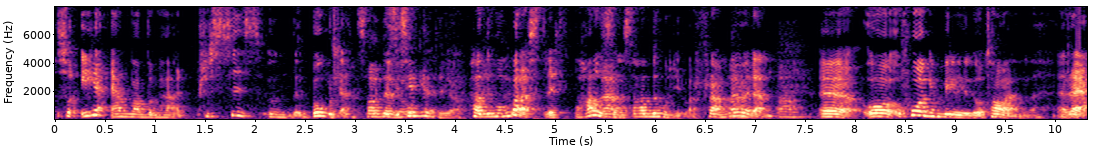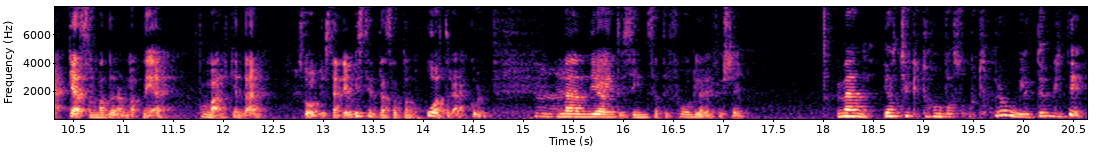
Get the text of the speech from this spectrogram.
så är en av de här precis under bordet Ja, där vi sitter. Hade hon bara sträckt på halsen Ja. så hade hon ju varit framme vid den. Ja. Eh, och, och fågeln ville ju då ta en, en räka som hade ramlat ner på marken där. Såg jag sen. Jag visste inte ens att de åt räkor. Mm. Men jag är inte så insatt i fåglar i och för sig. Men jag tyckte hon var så otroligt duktig.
